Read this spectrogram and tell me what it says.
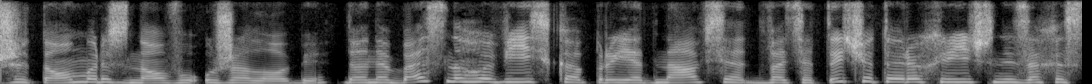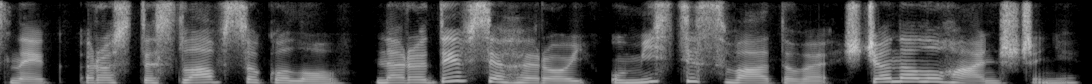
Житомир знову у жалобі. До небесного війська приєднався 24-річний захисник Ростислав Соколов. Народився герой у місті Сватове, що на Луганщині.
